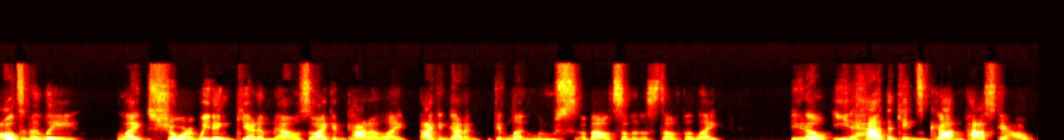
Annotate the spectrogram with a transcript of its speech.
ultimately, like sure, we didn't get him now, so I can kind of like I can kind of get let loose about some of the stuff. But like, you know, he, had the Kings gotten Pascal,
